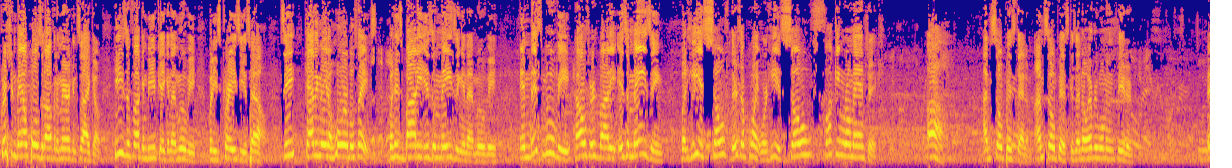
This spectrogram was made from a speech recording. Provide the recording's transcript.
Christian Bale pulls it off in American Psycho. He's a fucking beefcake in that movie, but he's crazy as hell. See, Kathy made a horrible face, but his body is amazing in that movie. In this movie, Hemsworth's body is amazing, but he is so. There's a point where he is so fucking romantic. Ah. I'm so pissed at him. I'm so pissed because I know every woman in the theater. Uh,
